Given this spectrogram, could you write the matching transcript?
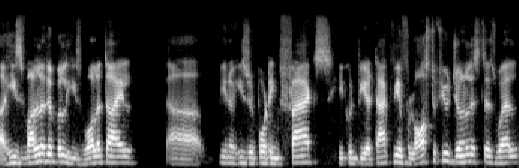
uh, he's vulnerable, he's volatile, uh, you know, he's reporting facts, he could be attacked. We have lost a few journalists as well.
